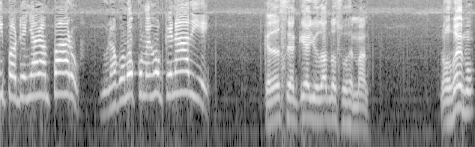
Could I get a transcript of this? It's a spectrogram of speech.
ir para ordeñar a Amparo. Yo la conozco mejor que nadie. Quédese aquí ayudando a sus hermanos. Nos vemos.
